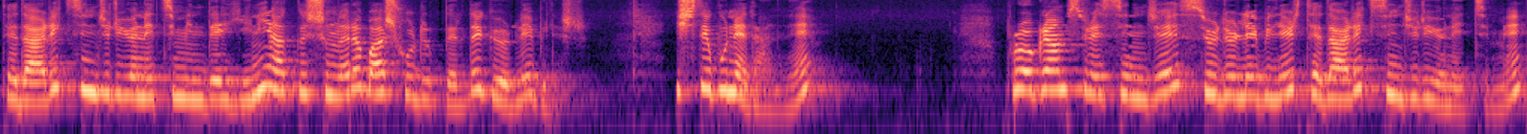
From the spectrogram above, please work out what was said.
tedarik zinciri yönetiminde yeni yaklaşımlara başvurdukları da görülebilir. İşte bu nedenle program süresince sürdürülebilir tedarik zinciri yönetimi,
